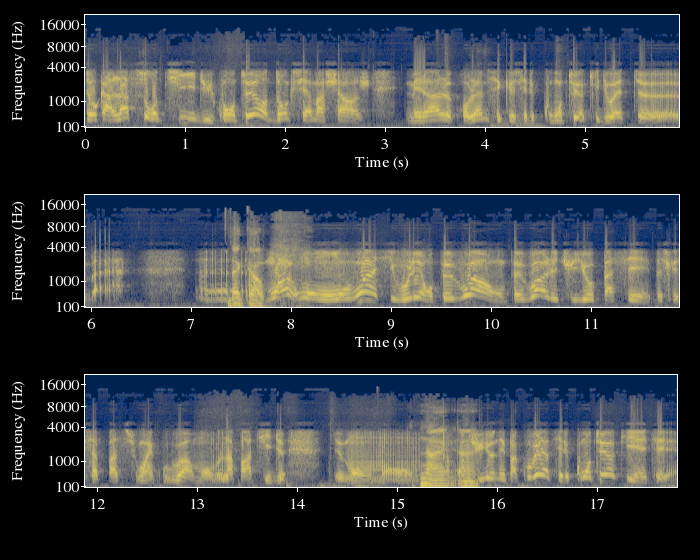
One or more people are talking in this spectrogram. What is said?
Donc, à la sortie du compteur, donc c'est à ma charge. Mais là, le problème, c'est que c'est le compteur qui doit être... euh, bah, D'accord. moi, on, on voit, si vous voulez, on peut voir, on peut voir le tuyau passer parce que ça passe sous un couloir. Mon, la partie de, de mon, mon, tuyau n'est pas couverte, c'est le compteur qui a été.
